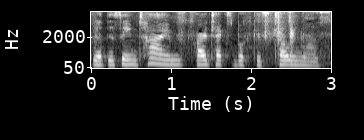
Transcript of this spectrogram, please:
But at the same time, our textbook is telling us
